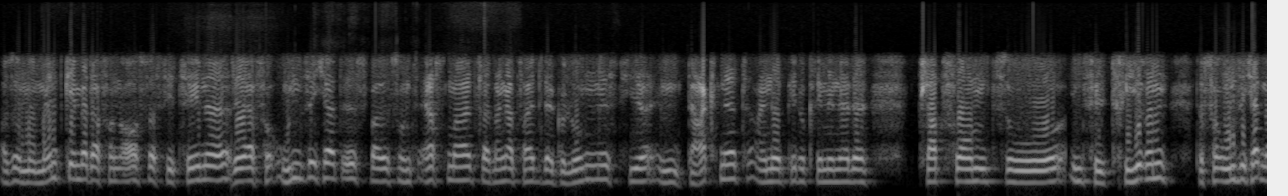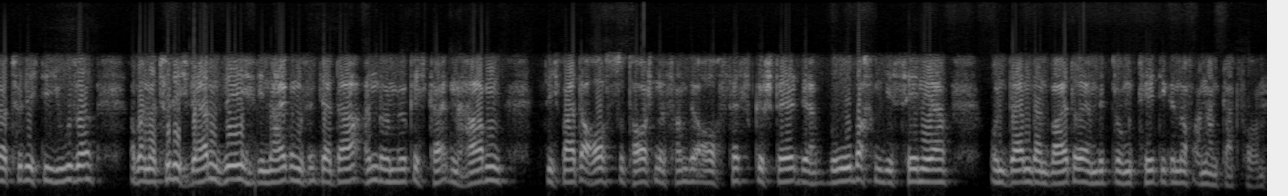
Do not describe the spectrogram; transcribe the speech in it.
Also im Moment gehen wir davon aus, dass die Szene sehr verunsichert ist, weil es uns erstmals seit langer Zeit wieder gelungen ist, hier im Darknet eine pädokriminelle Plattform zu infiltrieren. Das verunsichert natürlich die User, aber natürlich werden sie, die Neigungen sind ja da, andere Möglichkeiten haben, sich weiter auszutauschen. Das haben wir auch festgestellt. Wir beobachten die Szene ja und werden dann weitere Ermittlungen tätigen auf anderen Plattformen.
